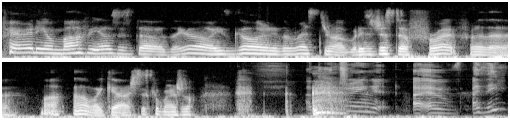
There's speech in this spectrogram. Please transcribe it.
parody of mafiosos though. It's like, oh, he's going to the restaurant, but it's just a front for the. ma- Oh my gosh, this commercial. I'm wondering. I I, I think.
